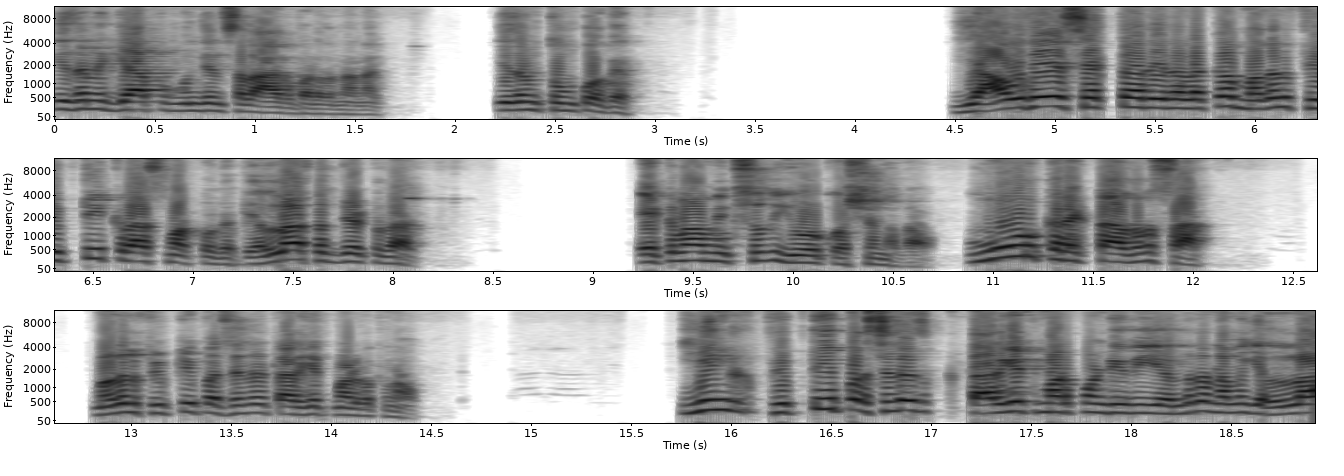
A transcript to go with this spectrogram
ಇದನ್ನ ಗ್ಯಾಪ್ ಮುಂದಿನ ಸಲ ಆಗಬಾರ್ದು ನನಗೆ. ಇದನ್ನ ತುಂಬ್ಕೋಬೇಕು. ಯಾವುದೇ ಸೆಕ್ಟರ್ ಇರಲಕ್ಕ ಮೊದಲು ಫಿಫ್ಟಿ ಕ್ರಾಸ್ ಮಾಡ್ಕೋಬೇಕು. ಎಲ್ಲಾ ಸಬ್ಜೆಕ್ಟ್ದಾಗ ಎಕನಾಮಿಕ್ಸ್ ಏಳು ಕ್ವಶನ್ ಅದಾವ. ಮೂರು ಕರೆಕ್ಟ್ ಆದ್ರೂ ಸಾಕು. ಮೊದಲು ಫಿಫ್ಟಿ ಪರ್ಸೆಂಟ್ ಟಾರ್ಗೆಟ್ ಮಾಡ್ಬೇಕು ನಾವು. ಹಿಂಗ್ ಫಿಫ್ಟಿ ಪರ್ಸೆಂಟೇಜ್ ಟಾರ್ಗೆಟ್ ಮಾಡ್ಕೊಂಡಿವಿ ಅಂದ್ರೆ ನಮಗೆ ಎಲ್ಲಾ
